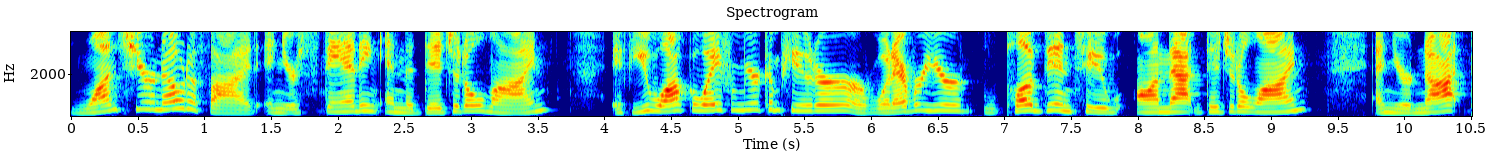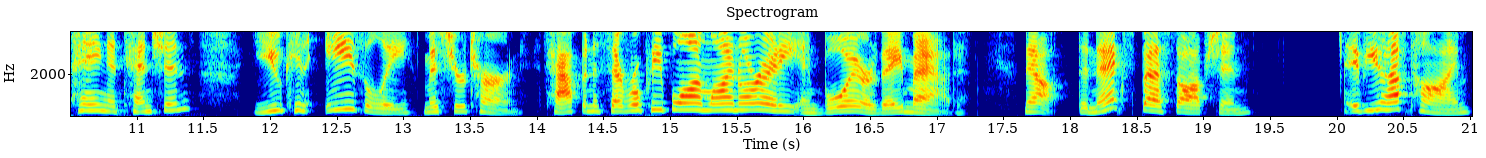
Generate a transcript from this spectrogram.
once you're notified and you're standing in the digital line, if you walk away from your computer or whatever you're plugged into on that digital line and you're not paying attention, you can easily miss your turn. It's happened to several people online already, and boy, are they mad. Now, the next best option if you have time,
